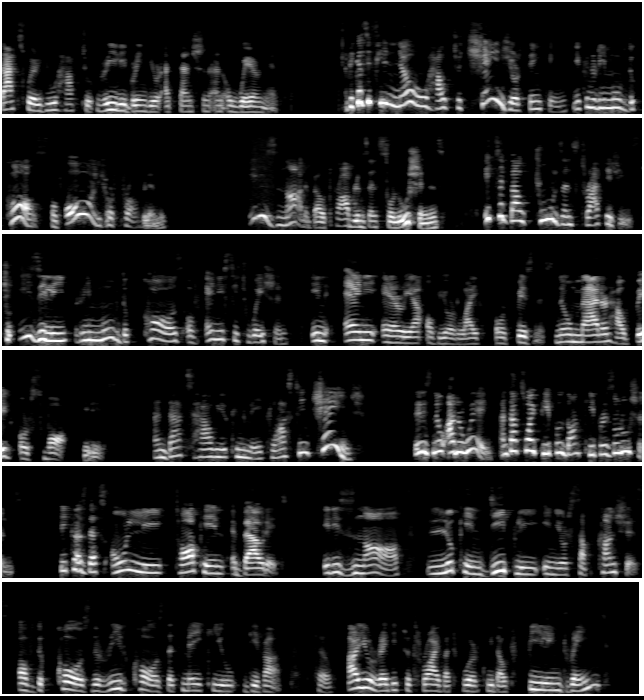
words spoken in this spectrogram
That's where you have to really bring your attention and awareness. Because if you know how to change your thinking, you can remove the cause of all your problems. It is not about problems and solutions. It's about tools and strategies to easily remove the cause of any situation in any area of your life or business, no matter how big or small it is. And that's how you can make lasting change. There is no other way. And that's why people don't keep resolutions because that's only talking about it. It is not looking deeply in your subconscious of the cause, the real cause that make you give up. So, are you ready to thrive at work without feeling drained?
